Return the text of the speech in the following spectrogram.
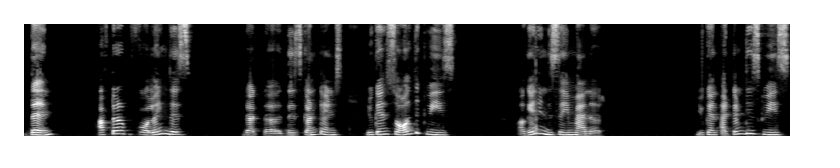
Then after following this that uh, this contents you can solve the quiz again in the same manner. You can attempt this quiz,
